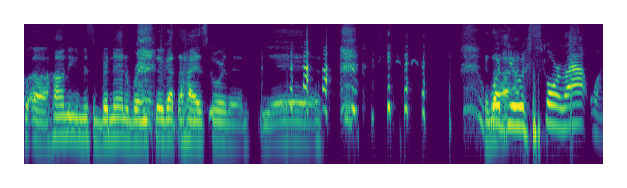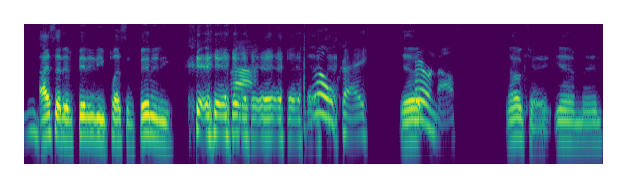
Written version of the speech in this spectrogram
uh Haunting Mr. Banana Brain still got the highest score then. Yeah. Would I, you score that one? I said infinity plus infinity. ah, okay. Yep. Fair enough. Okay, yeah, man.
